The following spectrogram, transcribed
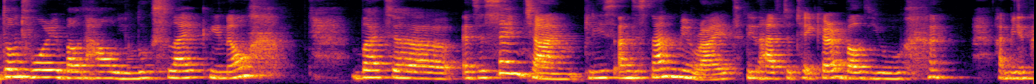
don't worry about how you looks like, you know, but uh, at the same time, please understand me right. You have to take care about you I mean,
